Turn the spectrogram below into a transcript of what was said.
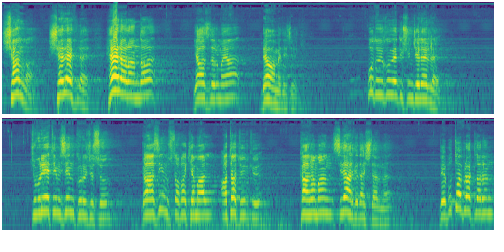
şanla, şerefle her alanda yazdırmaya devam edecek. Bu duygu ve düşüncelerle Cumhuriyetimizin kurucusu Gazi Mustafa Kemal Atatürk'ü, kahraman silah arkadaşlarını ve bu toprakların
